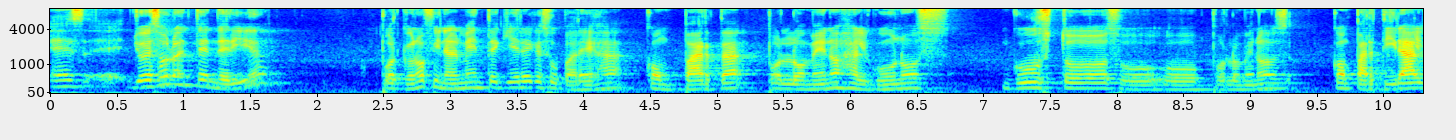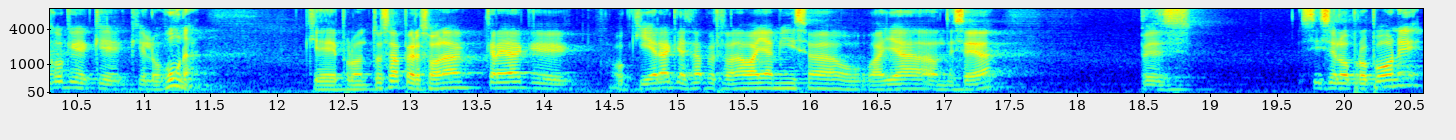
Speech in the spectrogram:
es, eh, yo eso lo entendería porque uno finalmente quiere que su pareja comparta por lo menos algunos gustos o, por lo menos compartir algo que, que, que, los una. Que de pronto esa persona crea que o quiera que esa persona vaya a misa o vaya a donde sea, pues si se lo propone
